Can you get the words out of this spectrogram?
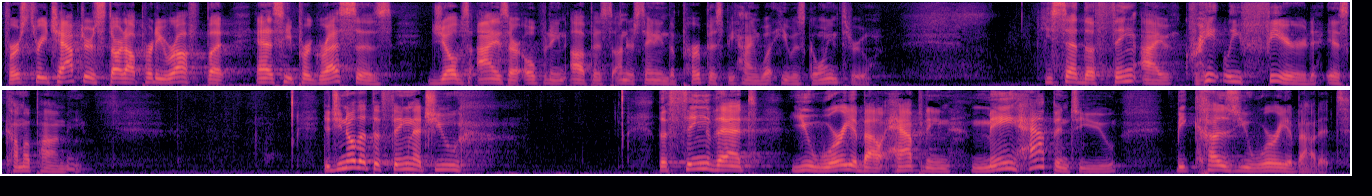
First three chapters start out pretty rough, but as he progresses, Job's eyes are opening up as to understanding the purpose behind what he was going through. He said, The thing I greatly feared is come upon me. Did you know that the thing that you the thing that you worry about happening may happen to you because you worry about it?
